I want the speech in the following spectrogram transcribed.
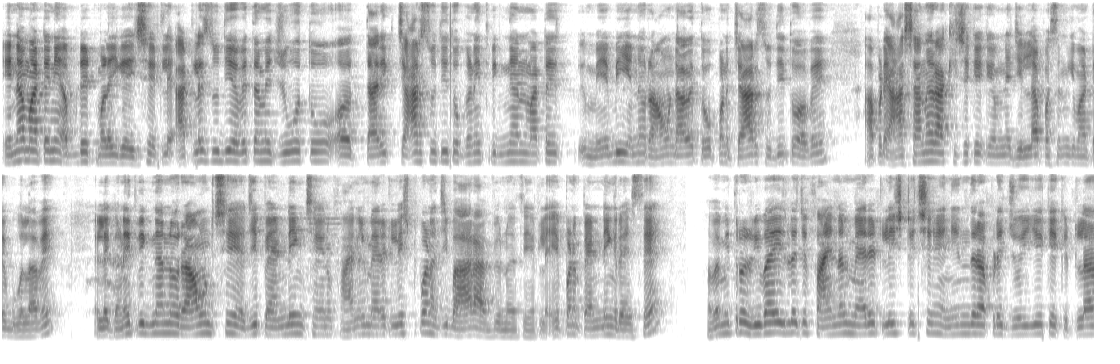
એના માટેની અપડેટ મળી ગઈ છે. એટલે આટલે સુધી હવે તમે જુઓ તો તારીખ ચાર સુધી તો ગણિત વિજ્ઞાન માટે મે બી એનો રાઉન્ડ આવે તો પણ ચાર સુધી તો હવે આપણે આશા ન રાખી શકીએ કે એમને જિલ્લા પસંદગી માટે બોલાવે. એટલે ગણિત વિજ્ઞાનનો રાઉન્ડ છે, હજી પેન્ડિંગ છે, એનું ફાઇનલ મેરિટ લિસ્ટ પણ હજી બહાર આવ્યું નથી. એટલે એ પણ પેન્ડિંગ રહેશે. હવે મિત્રો રિવાઇઝ એટલે જે ફાઇનલ મેરિટ લિસ્ટ છે, એની અંદર આપણે જોઈએ કે કેટલા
